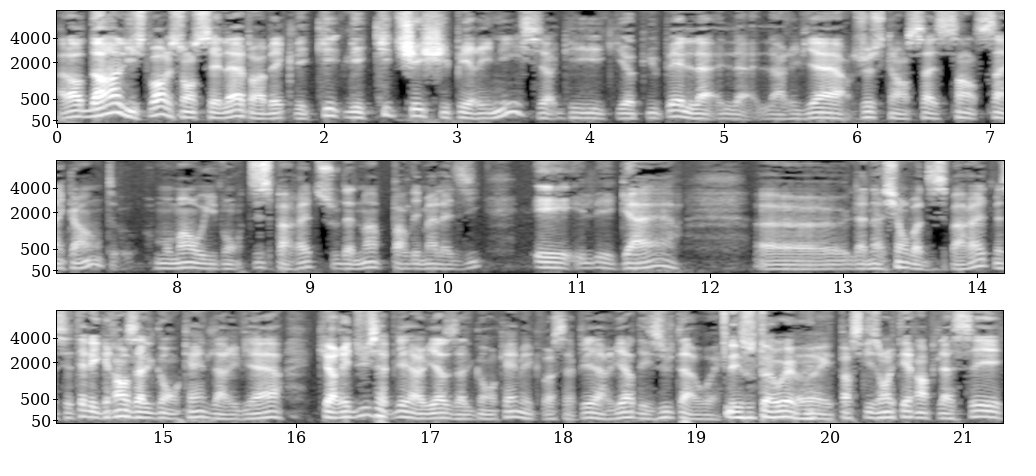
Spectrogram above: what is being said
Alors, dans l'histoire, ils sont célèbres avec les, les Chiperini, qui, occupaient la, la- la rivière jusqu'en 1650, au moment où ils vont disparaître soudainement par les maladies et les guerres. Euh, la nation va disparaître, mais c'était les grands Algonquins de la rivière, qui auraient dû s'appeler la rivière des Algonquins, mais qui va s'appeler la rivière des Outaouais. Les Outaouais, oui. Oui, parce qu'ils ont été remplacés.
